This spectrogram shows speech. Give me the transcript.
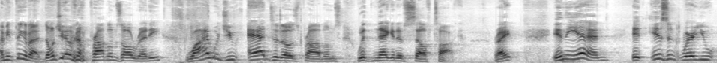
I mean, think about it. Don't you have enough problems already? Why would you add to those problems with negative self talk? Right? In the end, it isn't where you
